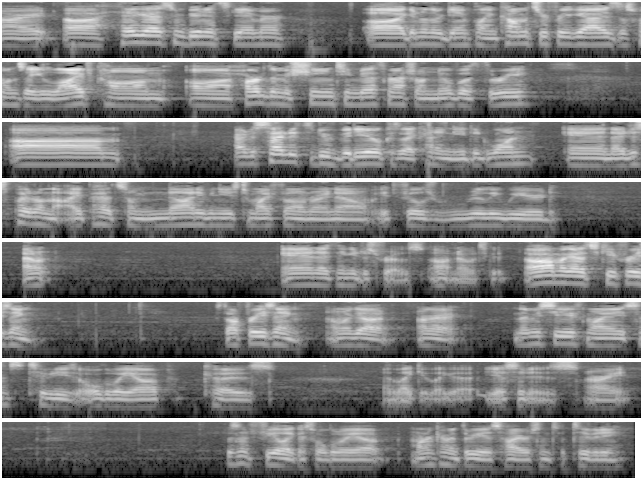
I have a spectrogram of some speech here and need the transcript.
Alright, uh, hey guys, I'm Gamer. Uh, I got another gameplay and comments here for you guys. This one's a live com, uh, Heart of the Machine Team Deathmatch on Nova 3. Um, I decided to do video because I kind of needed one, and I just played on the iPad, so I'm not even used to my phone right now. It feels really weird. I don't... And I think it just froze. Oh, no, it's good. Oh my god, it's keep freezing. Stop freezing. Oh my god. Okay. Let me see if my sensitivity is all the way up, because I like it like that. Yes, it is. Alright. Doesn't feel like it's all the way up. Modern Combat 3 has higher sensitivity.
